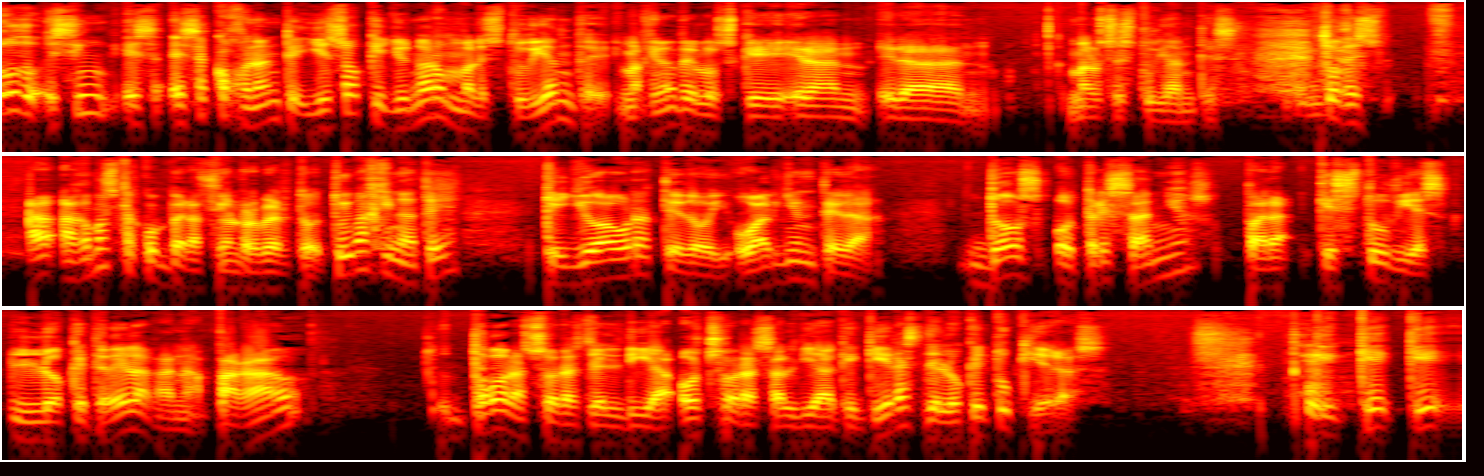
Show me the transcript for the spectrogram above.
Todo, es, in- es, es acojonante. Y eso que yo no era un mal estudiante. Imagínate los que eran, eran malos estudiantes. Entonces, ha- hagamos esta comparación, Roberto. Tú imagínate que yo ahora te doy, o alguien te da, dos o tres años para que estudies lo que te dé la gana, pagado, todas las horas del día, ocho horas al día que quieras, de lo que tú quieras. ¿Qué, qué, qué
